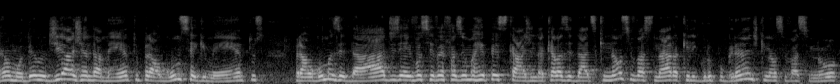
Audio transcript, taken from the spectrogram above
né, um modelo de agendamento para alguns segmentos, para algumas idades, e aí você vai fazer uma repescagem daquelas idades que não se vacinaram, aquele grupo grande que não se vacinou,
